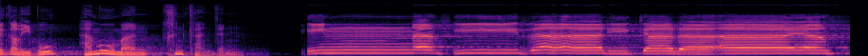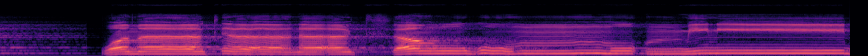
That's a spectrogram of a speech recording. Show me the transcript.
لەگەڵی بوو هەمومان خنکاندن إن في ذلك لآية وما كان أكثرهم مؤمنين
